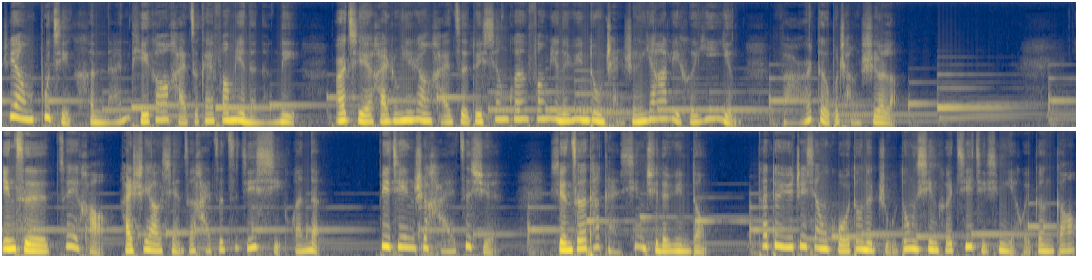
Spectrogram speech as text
这样不仅很难提高孩子该方面的能力，而且还容易让孩子对相关方面的运动产生压力和阴影，反而得不偿失了。因此，最好还是要选择孩子自己喜欢的，毕竟是孩子学，选择他感兴趣的运动。他对于这项活动的主动性和积极性也会更高，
